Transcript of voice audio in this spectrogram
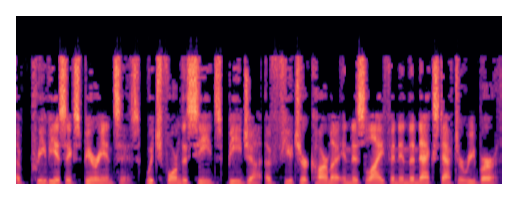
of previous experiences, which form the seeds of future karma in this life and in the next after rebirth.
